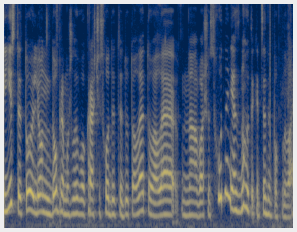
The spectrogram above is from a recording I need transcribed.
будете їсти, то льон добре, можливо, краще сходити до туалету, але на ваше схуднення знову таки це не повпливає.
